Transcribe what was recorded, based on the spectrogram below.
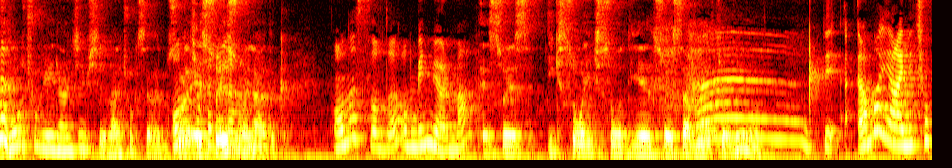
Ama o çok eğlenceli bir şey. Ben çok severdim. Sonra çok SOS oynardık. O nasıldı? Onu bilmiyorum ben. SOS, XO, XO diye söylesem belki olur mu? Ama yani çok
